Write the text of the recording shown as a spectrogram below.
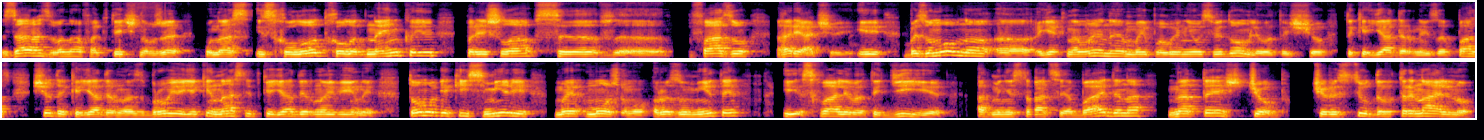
зараз вона фактично вже у нас із холод, холодненькою перейшла в, е, фазу гарячої. І безумовно, е, як на мене, ми повинні усвідомлювати, що таке ядерний запас, що таке ядерна зброя, які наслідки ядерної війни. Тому в якійсь мірі ми можемо розуміти і схвалювати дії адміністрації Байдена на те, щоб через цю доктринальну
